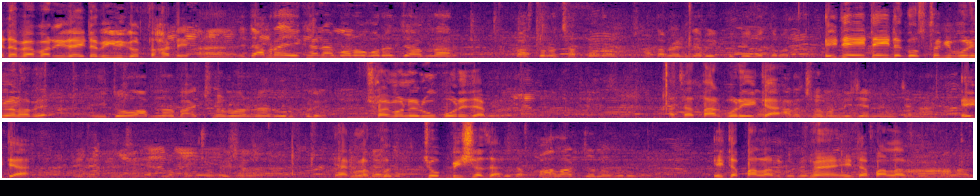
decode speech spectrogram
এটা ব্যাপারীরা এটা বিক্রি করতে হাটে। হ্যাঁ এটা আমরা এখানে মনে করেন যে আপনার পাঁচপান্ন ছাপ্পান্ন সাতান্ন এটা বিক্রি করতে পারছেন এইটা এইটা এইটা গোস্ত কি পরিমাণ হবে? এটাও আপনার ভাই ছয় মনের উপরে। ছয় মনের উপরে যাবে। আচ্ছা তারপরে এইটা? আরও ছয় মন নিচে নিচে না। এইটা? এটা কিনছি এক লক্ষ চব্বিশ হাজার। এক লক্ষ চব্বিশ হাজার। এটা পালার জন্য গরু পালার গরু হ্যাঁ এটা পালার গরু। পালার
